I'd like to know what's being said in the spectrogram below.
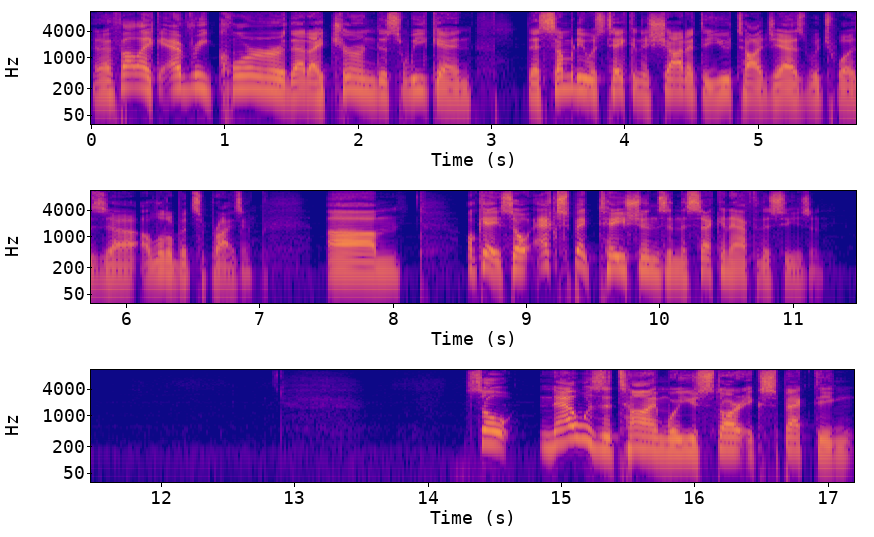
And I felt like every corner that I turned this weekend, that somebody was taking a shot at the Utah Jazz, which was uh, a little bit surprising. Um, okay, so expectations in the second half of the season. So now is the time where you start expecting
